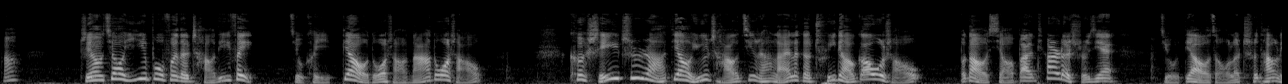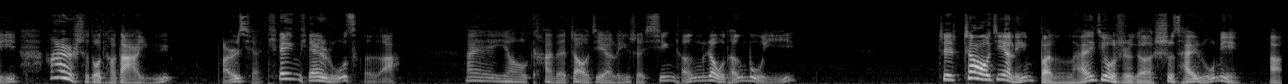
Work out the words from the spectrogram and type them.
啊，只要交一部分的场地费，就可以钓多少拿多少。可谁知啊，钓鱼场竟然来了个垂钓高手，不到小半天的时间。就钓走了池塘里二十多条大鱼，而且天天如此啊！哎呦，看得赵建林是心疼肉疼不已。这赵建林本来就是个视财如命啊，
